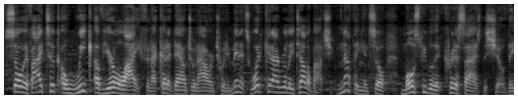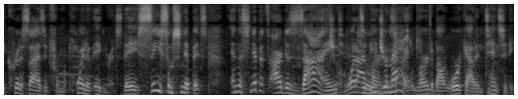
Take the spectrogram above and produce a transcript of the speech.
So if I took a week of your life and I cut it down to an hour and 20 minutes, what could I really tell about you? Nothing. And so most people that criticize the show, they criticize it from a point of ignorance. They see some snippets, and the snippets are designed what to I be dramatic. I learned about workout intensity.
